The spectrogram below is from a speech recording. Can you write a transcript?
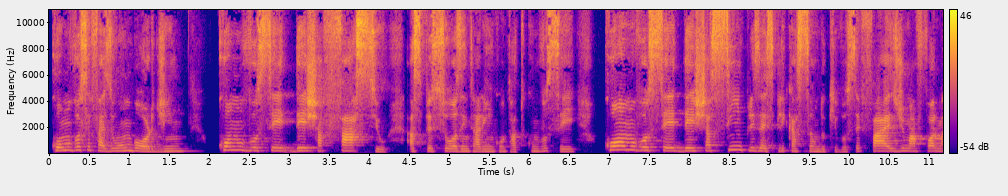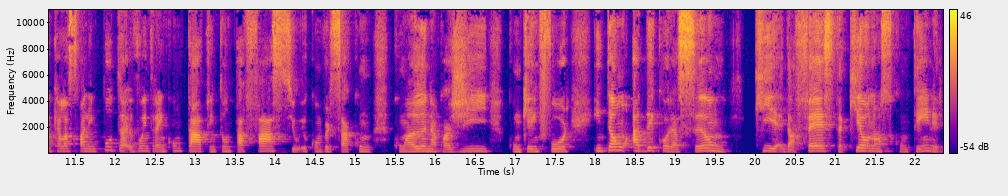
como você faz o onboarding, como você deixa fácil as pessoas entrarem em contato com você, como você deixa simples a explicação do que você faz, de uma forma que elas falem, puta, eu vou entrar em contato, então tá fácil eu conversar com, com a Ana, com a Gi, com quem for. Então, a decoração que é da festa, que é o nosso container,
